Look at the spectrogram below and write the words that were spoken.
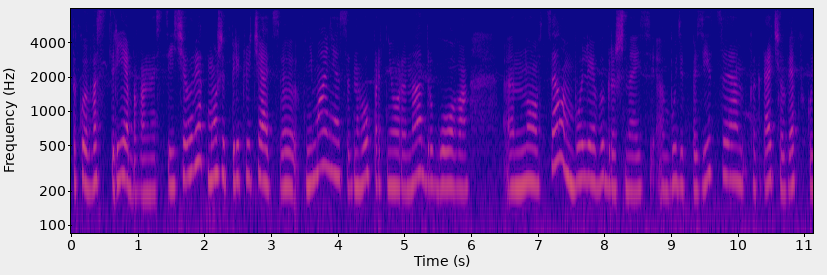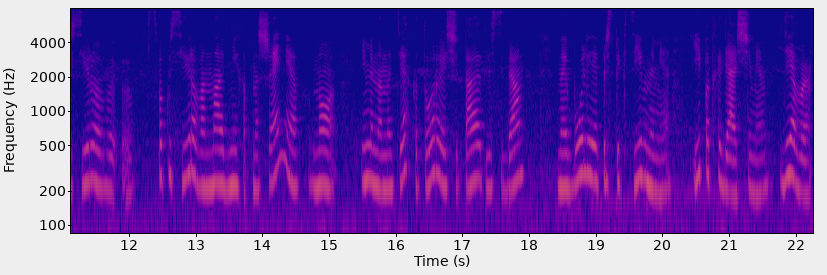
такой востребованности, и человек может переключать свое внимание с одного партнера на другого, э, но в целом более выигрышной э, будет позиция, когда человек фокусирован, э, сфокусирован на одних отношениях, но именно на тех, которые считает для себя наиболее перспективными и подходящими. Девы,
